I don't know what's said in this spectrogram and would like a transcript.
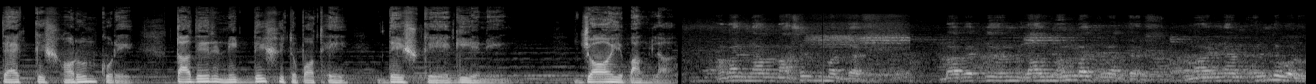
ত্যাগকে স্মরণ করে তাদের নির্দেশিত পথে দেশকে এগিয়ে নিই। জয় বাংলা। আমার নাম মাসুদ কুমার দাস বাবার নাম লাল মোহাম্মদ কুমার দাস আমার নাম উল্লু বড়ু।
